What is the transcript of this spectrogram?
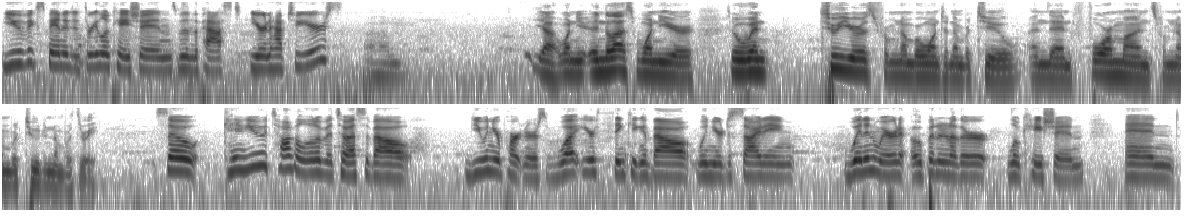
you've expanded to three locations within the past year and a half, two years. Um, yeah, one year in the last one year. So we went two years from number one to number two, and then four months from number two to number three. So, can you talk a little bit to us about you and your partners, what you're thinking about when you're deciding when and where to open another location, and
